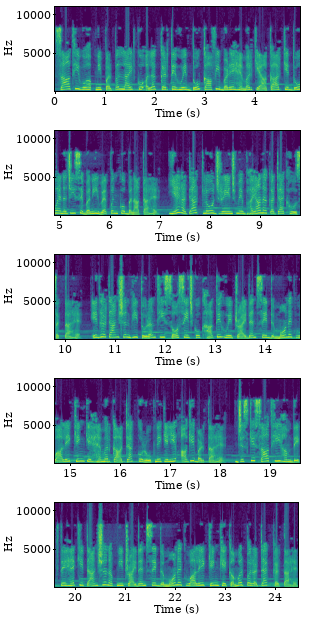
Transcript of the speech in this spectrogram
साथ ही वो अपनी पर्पल लाइट को अलग करते हुए दो काफ़ी बड़े हैमर के आकार के दो एनर्जी से बनी वेपन को बनाता है। यह अटैक क्लोज रेंज में भयानक अटैक हो सकता है। इधर टेंशन भी तुरंत ही सॉसेज को खाते हुए ट्राइडेंट से डेमोनिक वाले किंग के हैमर का अटैक को रोकने के लिए आगे बढ़ता है। जिसके साथ ही हम देखते हैं कि टेंशन अपनी ट्राइडेंट से डेमोनिक वाले किंग के कमर पर अटैक करता है,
